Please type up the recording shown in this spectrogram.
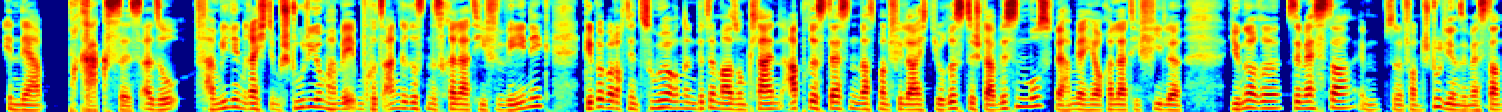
in der Praxis. Also Familienrecht im Studium haben wir eben kurz angerissen, ist relativ wenig. Gib aber doch den Zuhörenden bitte mal so einen kleinen Abriss dessen, was man vielleicht juristisch da wissen muss. Wir haben ja hier auch relativ viele jüngere Semester im Sinne von Studiensemestern,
